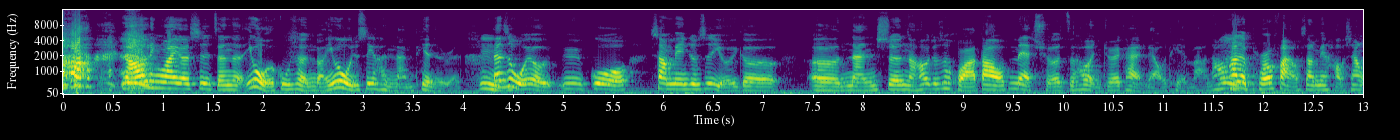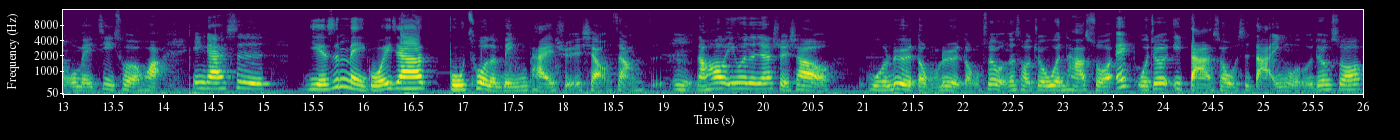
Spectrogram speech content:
然后另外一个是真的，因为我的故事很短，因为我就是一个很难骗的人，嗯，但是我有遇过上面就是有一个呃男生，然后就是滑到 match 了之后，你就会开始聊天嘛，然后他的 profile 上面好像我没记错的话，应该是。也是美国一家不错的名牌学校这样子，嗯，然后因为那家学校我略懂略懂，所以我那时候就问他说，哎、欸，我就一打的时候我是打英文，我就说，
